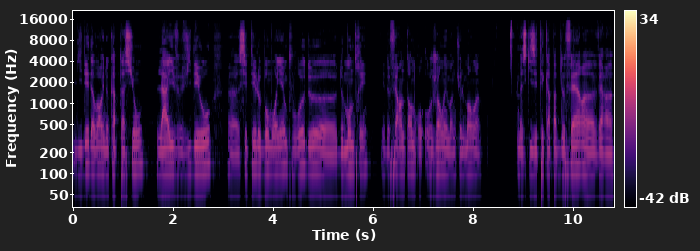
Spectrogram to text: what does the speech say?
l'idée d'avoir une captation live, vidéo, c'était le bon moyen pour eux de, de montrer et de faire entendre aux- gens éventuellement ben, ce qu'ils étaient capables de faire, vers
